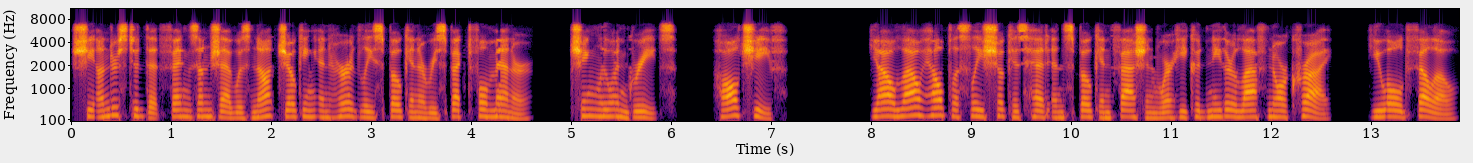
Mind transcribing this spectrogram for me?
she understood that Feng Zunzhe was not joking and hurriedly spoke in a respectful manner, Qingluan greets, Hall Chief. Yao Lao helplessly shook his head and spoke in fashion where he could neither laugh nor cry, You old fellow,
